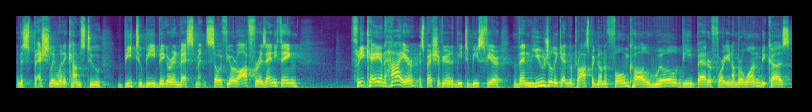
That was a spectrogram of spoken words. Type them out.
and especially when it comes to B2B bigger investments. So if your offer is anything 3K and higher, especially if you're in the B2B sphere, then usually getting a prospect on a phone call will be better for you. Number one, because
